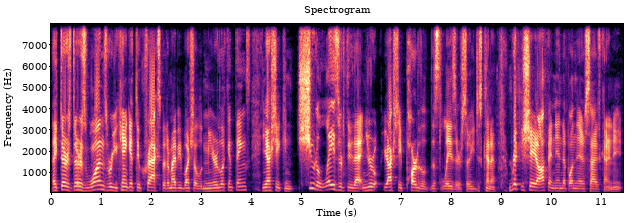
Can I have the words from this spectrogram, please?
Like there's there's ones where you can't get through cracks, but there might be a bunch of mirror looking things. You actually can shoot a laser through that, and you're you're actually part of the, this laser. So you just kind of ricochet off and end up on the other side. It's kind of neat.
